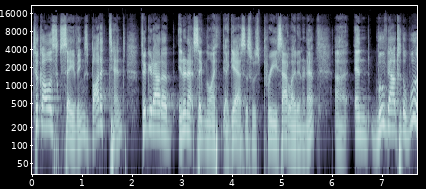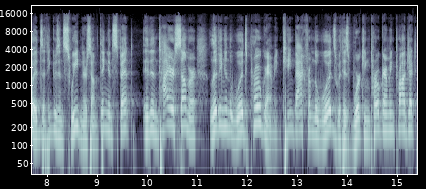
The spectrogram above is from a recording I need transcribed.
took all his savings, bought a tent, figured out a internet signal, I, I guess this was pre satellite internet, uh, and moved out to the woods. I think he was in Sweden or something, and spent an entire summer living in the woods programming. Came back from the woods with his working programming project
